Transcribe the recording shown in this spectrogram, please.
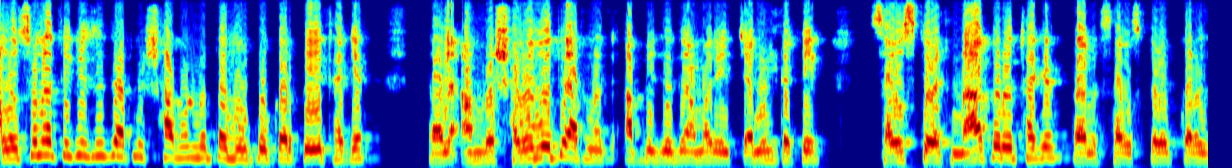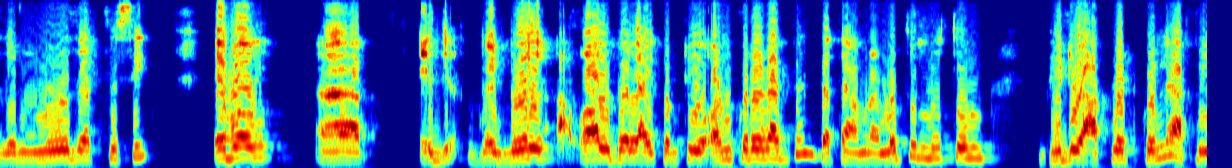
আলোচনা থেকে যদি আপনি সামান্যতম উপকার পেয়ে থাকেন, তাহলে আমরা সভাপতি আপনাকে, আপনি যদি আমার এই চ্যানেলটাকে সাবস্ক্রাইব না করে থাকেন, তাহলে সাবস্ক্রাইব করার জন্য অনুরোধ রাখতেছি। এবং অন করে রাখবেন, যাতে আমরা নতুন নতুন ভিডিও আপলোড করলে আপনি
